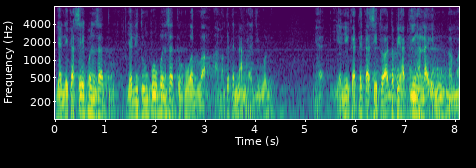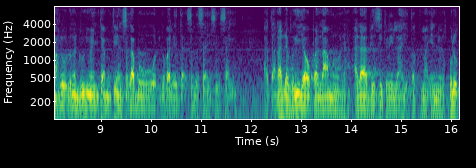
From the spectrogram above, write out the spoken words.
Yang dikasih pun satu. Yang ditumpu pun satu. Hu Allah ha, maka tenanglah jiwa ni ya, yang ni kata kasih Tuhan tapi hati dengan lain. Dengan makhluk dengan dunia macam tu yang serabut kepala tak selesai-selesai. Allah dah beri jawapan lama lah. ala bi zikrillahi tatma'innul qulub.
